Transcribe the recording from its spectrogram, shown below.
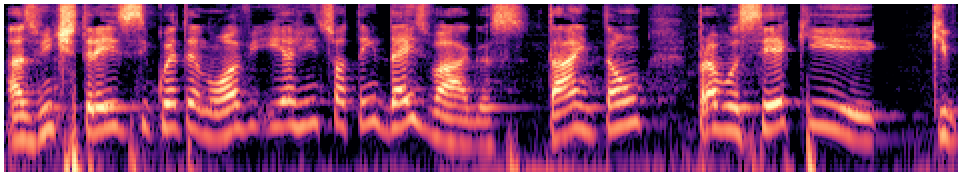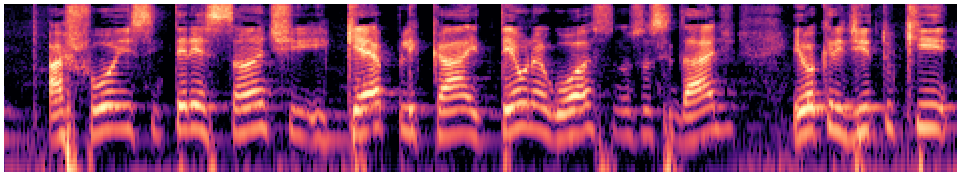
às 23h59 e a gente só tem 10 vagas, tá? Então, para você que, que achou isso interessante e quer aplicar e ter um negócio na sua cidade, eu acredito que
